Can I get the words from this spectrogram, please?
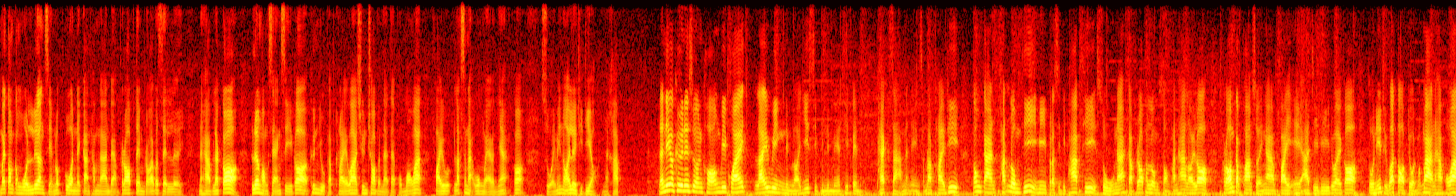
ไม่ต้องกังวลเรื่องเสียงรบกวนในการทำงานแบบรอบเต็ม 100%เลย นะครับ แล้วก็เรื่องของแสงสีก็ขึ้นอยู่กับใครว่าชื่นชอบแบบไหน แต่ผมมองว่าไฟลักษณะวงแหวนแบบนี้ก็สวยไม่น้อยเลยทีเดียวนะครับ และนี่ก็คือในส่วนของ Be Quiet Light Wing 120มิลลิเมตรที่เป็นแพ็ค 3 นั่นเองสำหรับใครที่ต้องการพัดลมที่มีประสิทธิภาพที่สูงนะ กับรอบพัดลม 2,500 รอบ พร้อมกับความสวยงามไฟ ARGB ด้วยก็ตัวนี้ถือว่าตอบโจทย์มาก ๆ นะครับ เพราะว่า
